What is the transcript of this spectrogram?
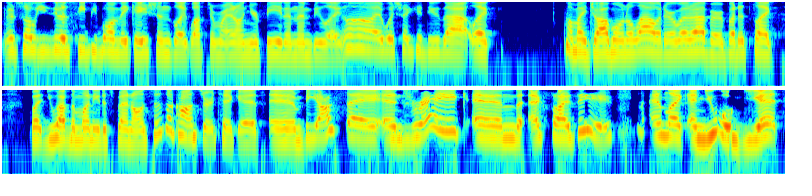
it's so easy to see people on vacations like left and right on your feed and then be like, "Oh, I wish I could do that." Like but my job won't allow it or whatever. But it's like, but you have the money to spend on SZA concert tickets and Beyonce and Drake and XYZ. And like and you will get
